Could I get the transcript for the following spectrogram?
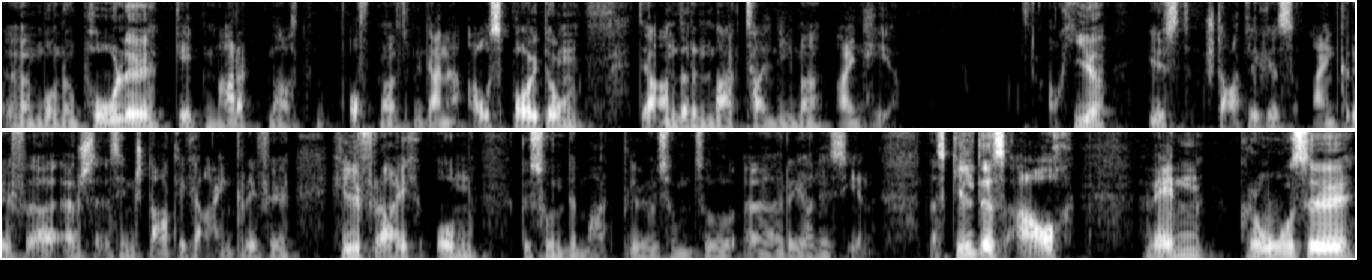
äh, Monopole, geht Marktmacht oftmals mit einer Ausbeutung der anderen Marktteilnehmer einher. Auch hier ist staatliches Eingriff, äh, äh, sind staatliche Eingriffe hilfreich, um gesunde Marktlösungen zu äh, realisieren. Das gilt es auch, wenn große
